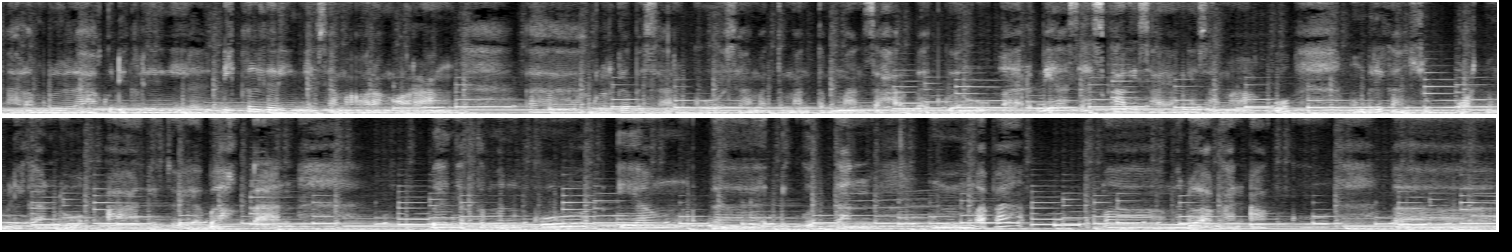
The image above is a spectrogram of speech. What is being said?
alhamdulillah aku dikelilingi dikelilingi sama orang-orang uh, keluarga besarku sama teman-teman sahabat gue luar biasa sekali sayangnya sama aku. Memberikan support memberikan doa gitu ya. Bahkan banyak temenku yang apa uh, mendoakan aku uh,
